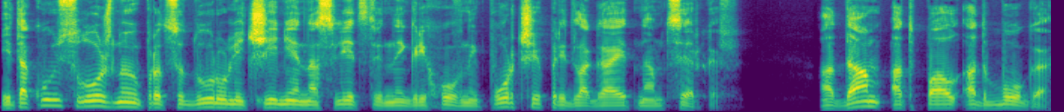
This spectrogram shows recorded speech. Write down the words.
и такую сложную процедуру лечения наследственной греховной порчи предлагает нам Церковь. Адам отпал от Бога,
